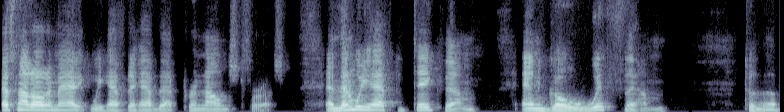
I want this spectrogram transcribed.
that's not automatic. We have to have that pronounced for us. And then we have to take them and go with them to the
